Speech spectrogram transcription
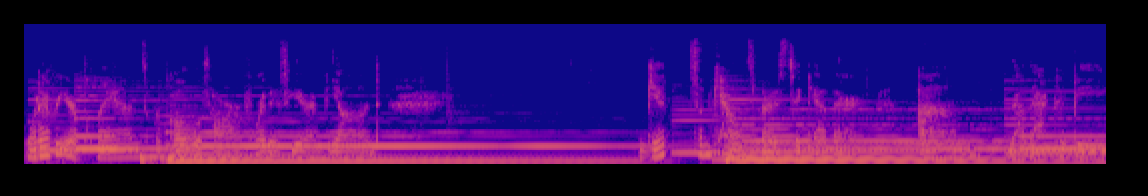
whatever your plans for this year and beyond, get some counselors together. Um, now, that could be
